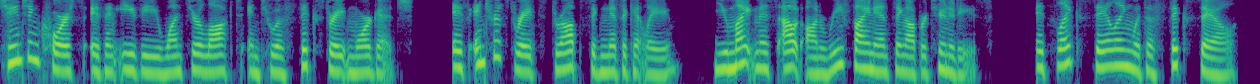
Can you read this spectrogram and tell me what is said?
Changing course isn't easy once you're locked into a fixed-rate mortgage. If interest rates drop significantly, you might miss out on refinancing opportunities. It's like sailing with a fixed sail,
